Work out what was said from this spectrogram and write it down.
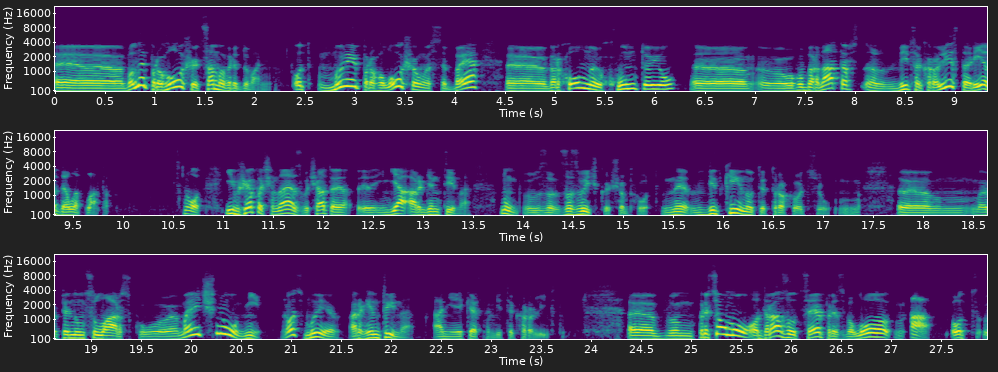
е, вони проголошують самоврядування. От ми проголошуємо себе е, верховною хунтою е, е, губернатор е, віце-короліста Рія де ла Плата. От, і вже починає звучати е, ім'я Аргентина. Ну, за звичкою, щоб от, не відкинути трохи оцю м, е, м, пенінсуларську маячню. Ні, ось ми Аргентина, а не якесь там віце-королівство. Е, при цьому одразу це призвело. А, от е,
